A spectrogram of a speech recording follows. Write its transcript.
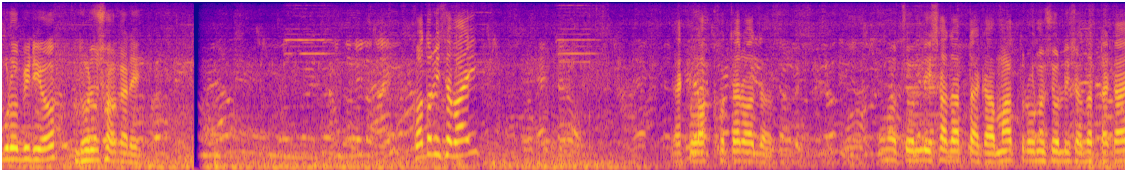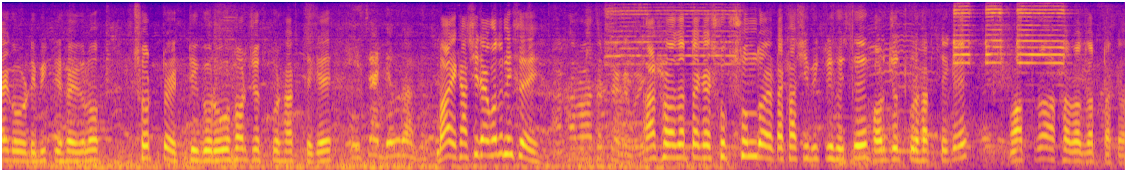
পুরো ভিডিও ধৈর্য সহকারে। কত নিছে ভাই? এক লক্ষ তেরো হাজার। উনচল্লিশ হাজার টাকা মাত্র উনচল্লিশ হাজার টাকায় গরুটি বিক্রি হয়ে গেল ছোট্ট একটি গরু হরজতপুর হাট থেকে। ভাই খাসিটা কত নিছে? আঠারো হাজার টাকায় খুব সুন্দর একটা খাসি বিক্রি হয়েছে হরজতপুর হাট থেকে মাত্র আঠারো হাজার টাকা।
